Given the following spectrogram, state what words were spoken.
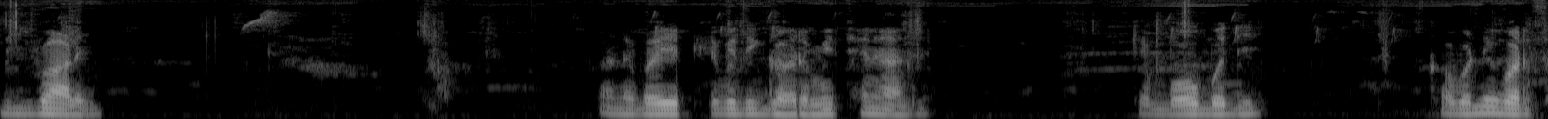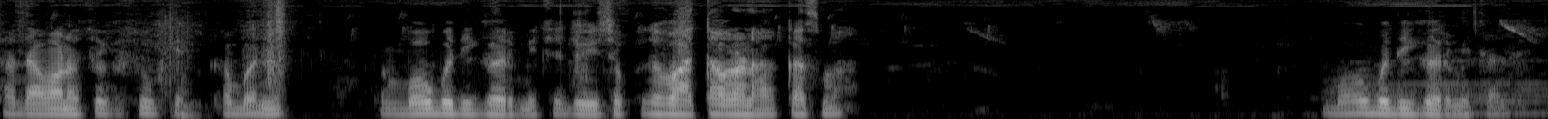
દિવાળી. અને ભાઈ એટલી બધી ગરમી છે ને આજે, કે બહુ બધી ખબર નહીં, વરસાદ આવવાનો છે કે શું કે ખબર નહીં. પણ બહુ બધી ગરમી છે, જોઈ શકો છો વાતાવરણ આકાશમાં. બહુ બધી ગરમી ચાલે.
